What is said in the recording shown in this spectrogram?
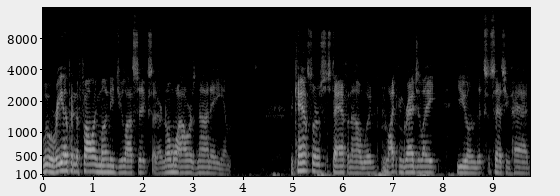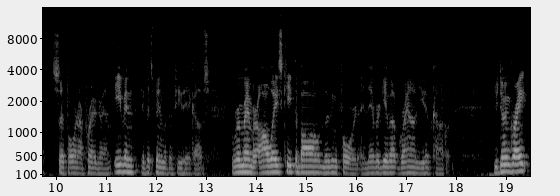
We will reopen the following Monday, July 6th at our normal hours, 9 a.m. The counselors, staff, and I would like to congratulate you on the success you've had so far in our program, even if it's been with a few hiccups. Remember, always keep the ball moving forward and never give up ground you have conquered. You're doing great,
